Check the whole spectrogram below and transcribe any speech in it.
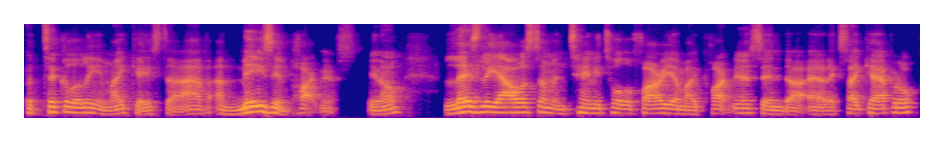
particularly in my case, to have amazing partners, you know, Leslie Awasom and Tani Tolofari are my partners and uh, at Xsite Capital.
